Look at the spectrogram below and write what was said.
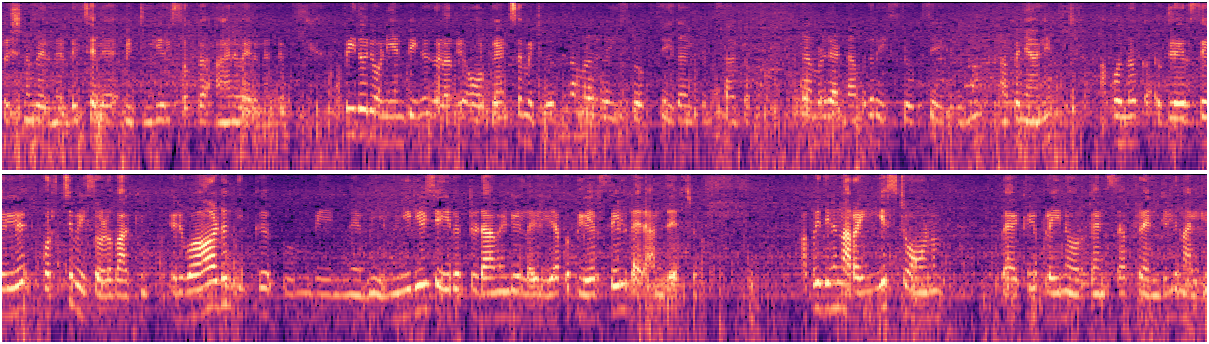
പ്രശ്നം വരുന്നുണ്ട്. ചില മെറ്റീരിയൽസൊക്കെ അങ്ങനെ വരുന്നുണ്ട്. അപ്പോൾ ഇതൊരു ഒണിയൻ പിങ്ക് കളറിൽ ഓർഗാൻസ മെറ്റീരിയൽ നമ്മൾ റീസ്റ്റോക്ക് ചെയ്ത ഐറ്റംസ് ആട്ടോ ഇത് നമ്മൾ രണ്ടാമത് റീസ്റ്റോക്ക് ചെയ്തിരുന്നു. അപ്പോൾ ഞാൻ അപ്പോൾ ഒന്ന് ക്ലിയർ സെയിലിൽ കുറച്ച് പൈസ ഉള്ളു. ബാക്കി ഒരുപാട് നിക്ക് പിന്നെ വീഡിയോ ചെയ്തിട്ട് ഇടാൻ വേണ്ടിയുള്ളതില്ല അപ്പോൾ ക്ലിയർ സെയിൽ തരാൻ വിചാരിച്ചു. അപ്പോൾ ഇതിന് നിറയെ സ്റ്റോണും ബാക്കിൽ പ്ലെയിൻ ഓർഗാൻസ ഫ്രണ്ടിൽ നല്ല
